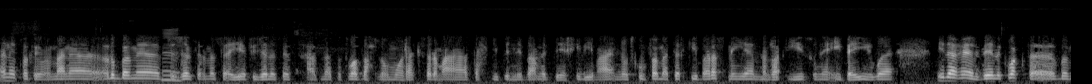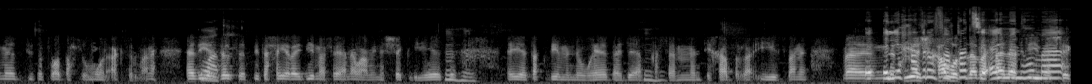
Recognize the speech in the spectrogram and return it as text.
أنا قلت معنا ربما في الجلسه المسائيه في جلسات ساعاتنا تتوضح الأمور أكثر مع تحديد النظام الداخلي مع إنه تكون فما تركيبة رسمية من رئيس ونائبيه وإلى غير ذلك. وقت ربما تتوضح الأمور أكثر. معنا هذه الجلسه الافتتاحيه ديما فيها نوع من الشكليات. هي تقديم النواب أداء قسم انتخاب الرئيس. معنا ما اللي حضروا فقط ايمن هما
